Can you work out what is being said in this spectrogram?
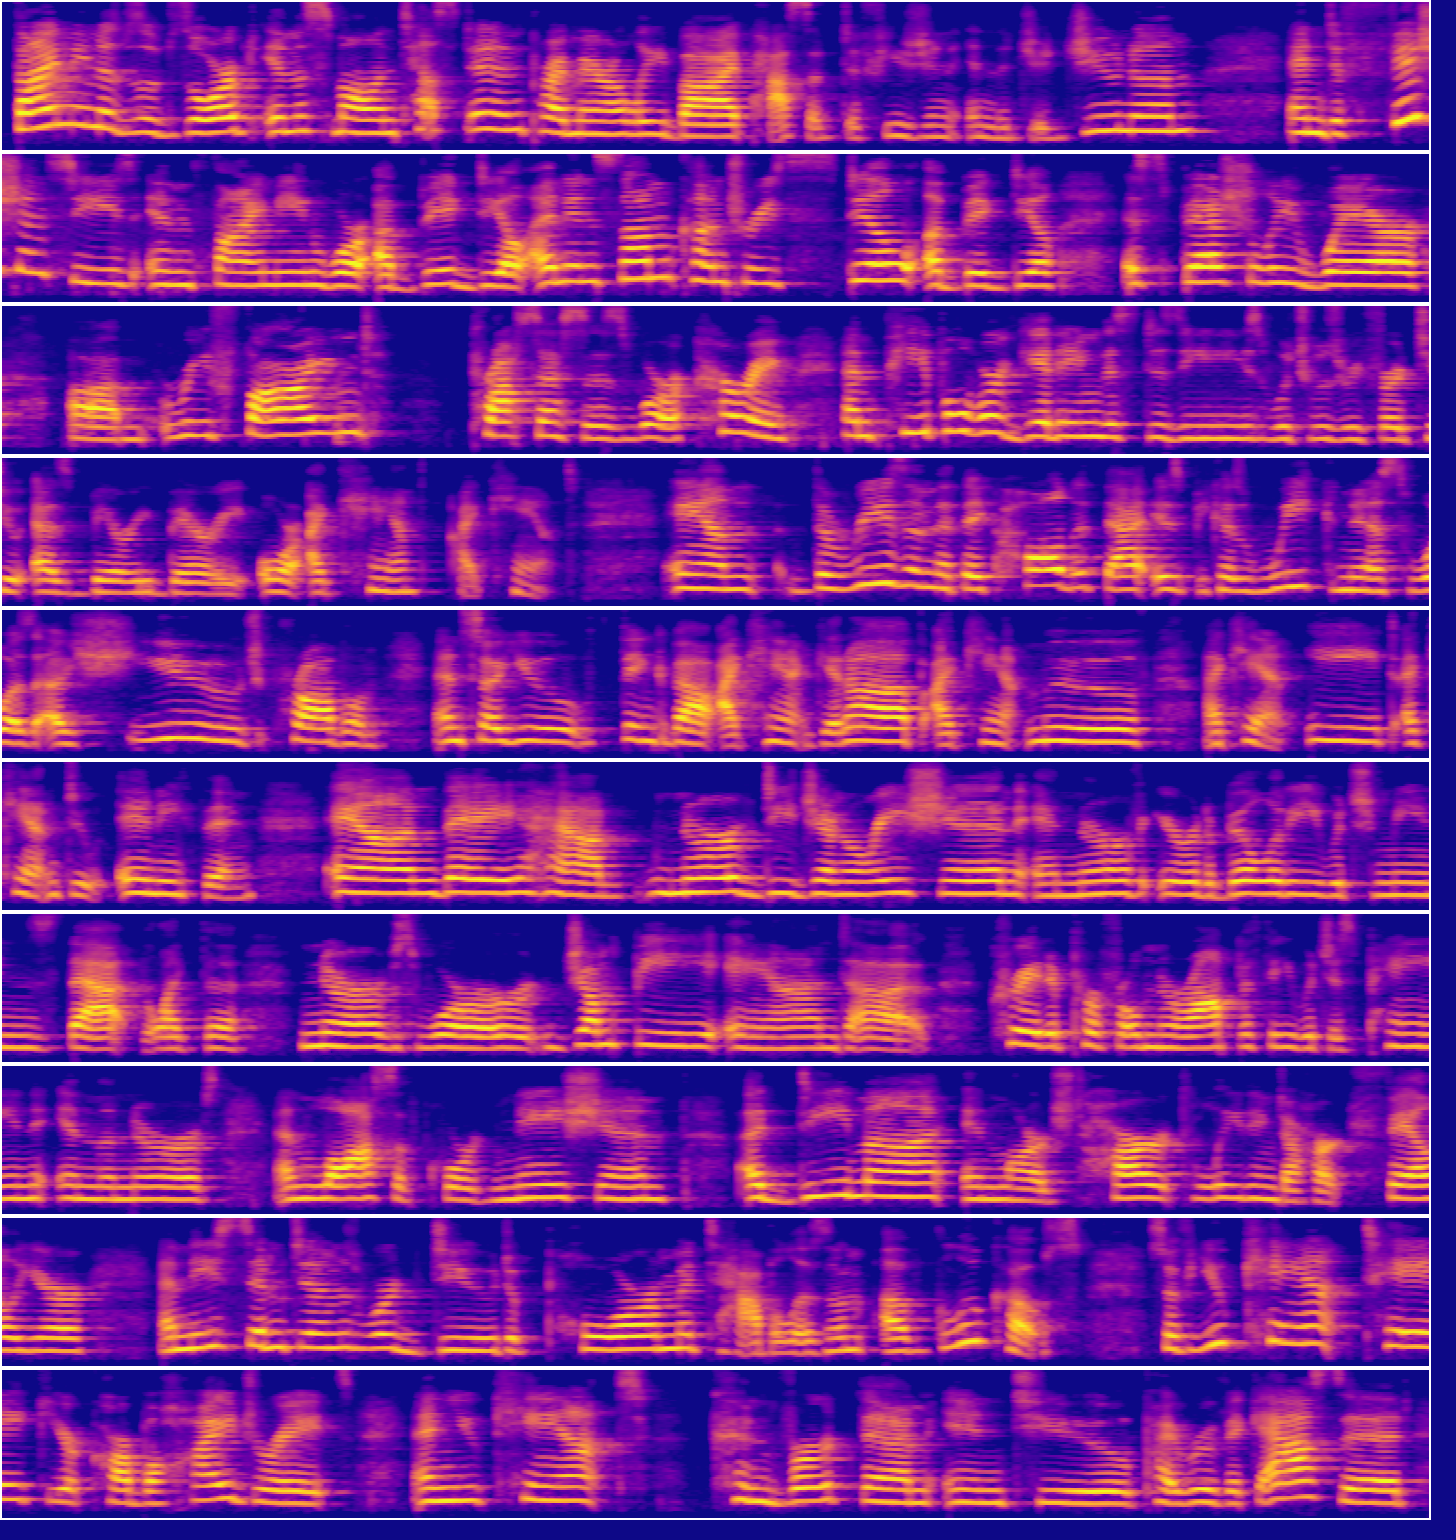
Thiamine is absorbed in the small intestine primarily by passive diffusion in the jejunum. And deficiencies in thiamine were a big deal, and in some countries, still a big deal, especially where um, refined processes were occurring and people were getting this disease which was referred to as beriberi or I can't, I can't. And the reason that they called it that is because weakness was a huge problem. And so you think about, I can't get up, I can't move, I can't eat, I can't do anything. And they had nerve degeneration and nerve irritability, which means that like the nerves were jumpy and uh, created peripheral neuropathy, which is pain in the nerves, and loss of coordination edema, enlarged heart, leading to heart failure. And these symptoms were due to poor metabolism of glucose. So if you can't take your carbohydrates and you can't convert them into pyruvic acid,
